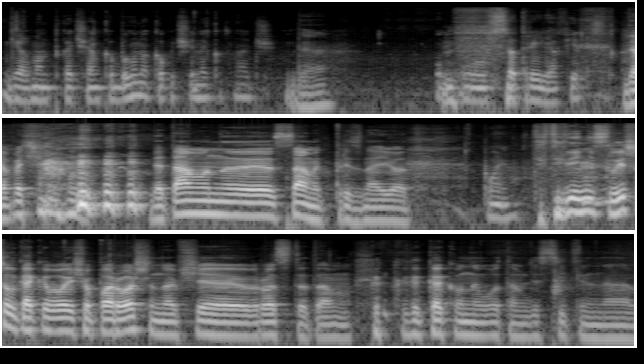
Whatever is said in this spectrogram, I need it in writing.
Герман Ткаченко был на капучино Казанач? Да. Смотрели аферист. Да почему? Да там он э, сам это признает. Понял. Ты, ты не слышал, как его еще Порошин вообще просто там, как, как он его там действительно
